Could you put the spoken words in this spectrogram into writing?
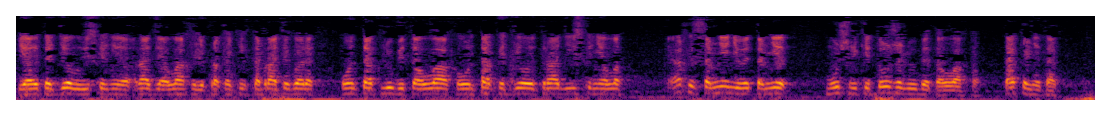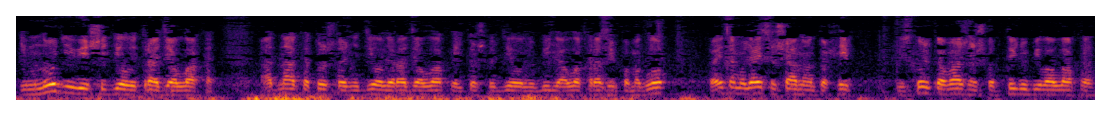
я это делаю искренне ради Аллаха, или про каких-то братьев говорят, он так любит Аллаха, он так это делает ради искренне Аллаха. Ах, и сомнений в этом нет. Мушрики тоже любят Аллаха. Так или не так? И многие вещи делают ради Аллаха. Однако то, что они делали ради Аллаха, и то, что делали, любили Аллаха, разве помогло? Поэтому ляйсу шану антухиб. Не столько важно, чтобы ты любил Аллаха,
